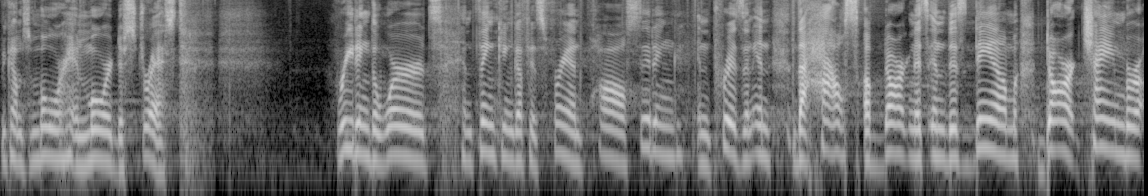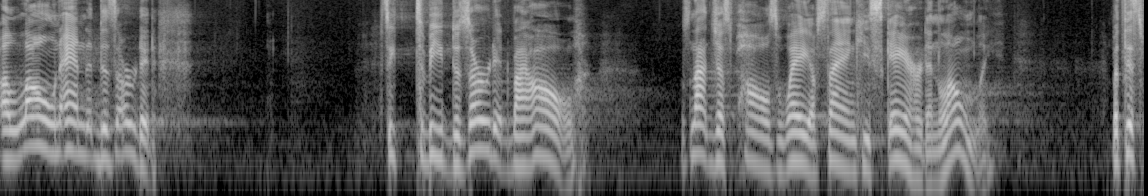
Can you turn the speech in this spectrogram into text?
becomes more and more distressed. Reading the words and thinking of his friend Paul sitting in prison in the house of darkness, in this dim, dark chamber, alone and deserted. See, to be deserted by all was not just Paul's way of saying he's scared and lonely, but this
